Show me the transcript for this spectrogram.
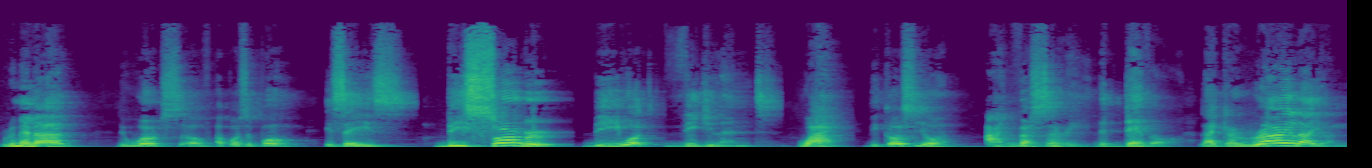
Remember the words of Apostle Paul. It says, Be sober, be what? Vigilant. Why? Because your adversary, the devil, like a roaring lion,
